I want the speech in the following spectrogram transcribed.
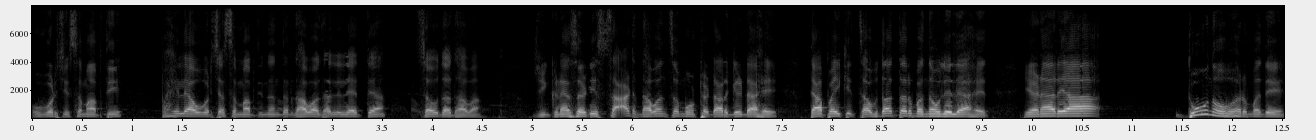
ओव्हरची समाप्ती. पहिल्या ओव्हरच्या समाप्तीनंतर धावा झालेल्या आहेत त्या चौदा धावा. जिंकण्यासाठी साठ धावांचं मोठं टार्गेट आहे. त्यापैकी चौदा तर बनवलेले आहेत. येणाऱ्या दोन ओव्हरमध्ये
